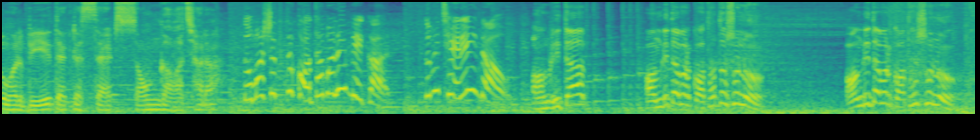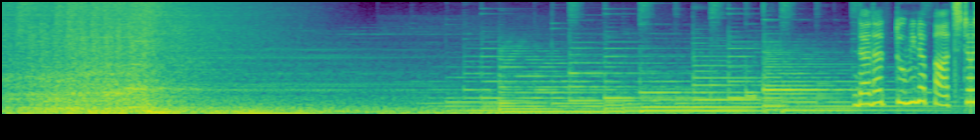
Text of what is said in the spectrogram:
তোমার বিয়েতে একটা স্যাড সং গাওয়া ছাড়া। তোমার সাথে তো কথা বলাই বেকার। তুমি ছেড়েই দাও। অমৃতা অমৃতা আমার কথা তো শোনো। অমৃতা আমার কথা শোনো। দাদা তুমি না পাঁচটা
